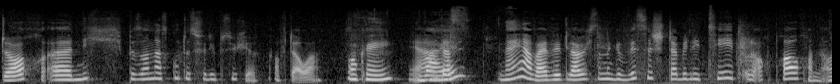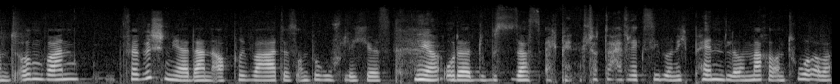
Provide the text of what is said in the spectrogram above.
doch äh, nicht besonders gut ist für die Psyche auf Dauer. Okay. Ja, weil? Das, naja, weil wir, glaube ich, so eine gewisse Stabilität auch brauchen. Und irgendwann verwischen ja dann auch Privates und Berufliches. Ja. Oder du bist, sagst, ich bin total flexibel und ich pendle und mache und tue. Aber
